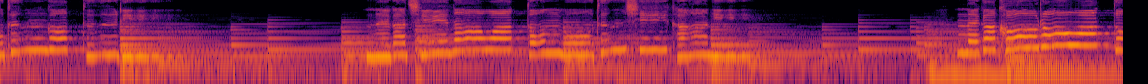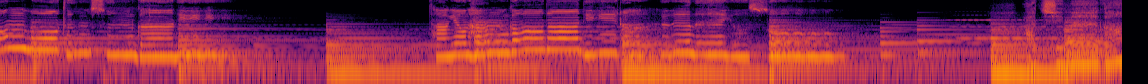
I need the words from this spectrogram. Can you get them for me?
모든 것들이 내가 지나왔던 모든 시간이 내가 걸어왔던 모든 순간이 당연한 것 아니라 은혜였어. 아침에 가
